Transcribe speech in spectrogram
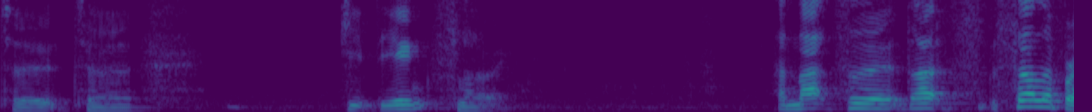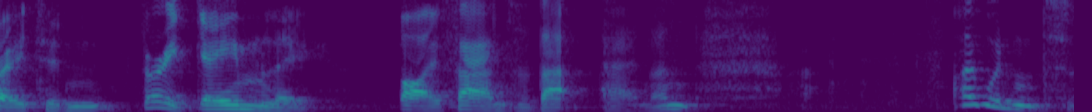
to to keep the ink flowing. And that's a that's celebrated and very gamely by fans of that pen. And I wouldn't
